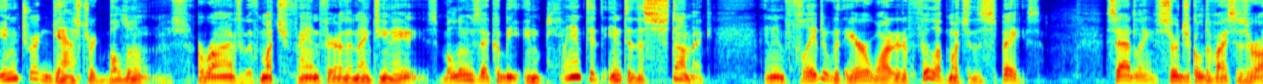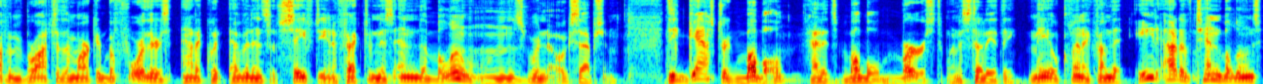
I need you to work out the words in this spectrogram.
Intragastric balloons arrived with much fanfare in the 1980s, balloons that could be implanted into the stomach and inflated with air or water to fill up much of the space. Sadly, surgical devices are often brought to the market before there's adequate evidence of safety and effectiveness, and the balloons were no exception. The gastric bubble had its bubble burst when a study at the Mayo Clinic found that 8 out of 10 balloons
